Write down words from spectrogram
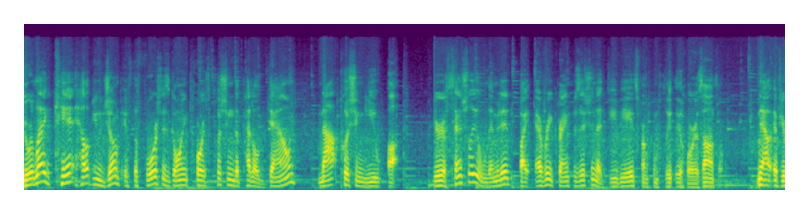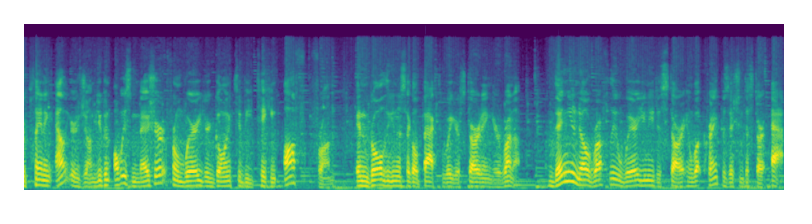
Your leg can't help you jump if the force is going towards pushing the pedal down not pushing you up. You're essentially limited by every crank position that deviates from completely horizontal. Now, if you're planning out your jump, you can always measure from where you're going to be taking off from and roll the unicycle back to where you're starting your run up. Then you know roughly where you need to start and what crank position to start at.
